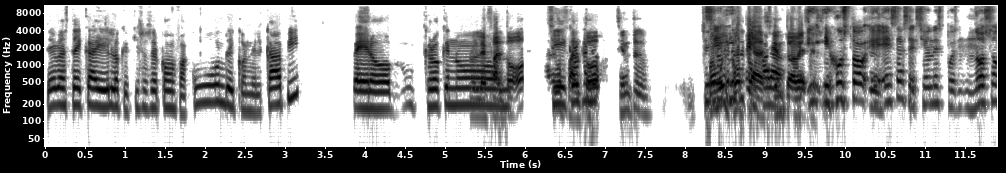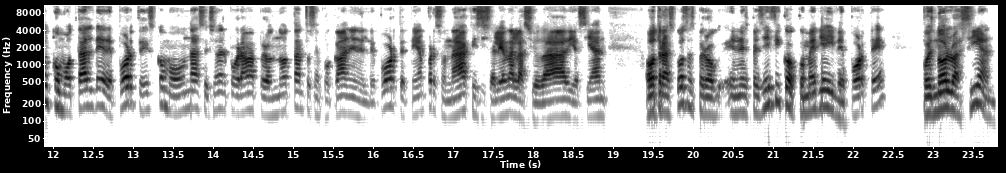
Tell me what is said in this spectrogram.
TV Azteca ahí lo que quiso hacer con Facundo y con el Capi, pero creo que no. Le faltó. Sí, creo que no, siento, Sí, Y, justo eh, esas secciones pues no son como tal de deporte, es como una sección del programa, pero no tanto se enfocaban en el deporte, tenían personajes y salían a la ciudad y hacían otras cosas, pero en específico comedia y deporte pues no lo hacían.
